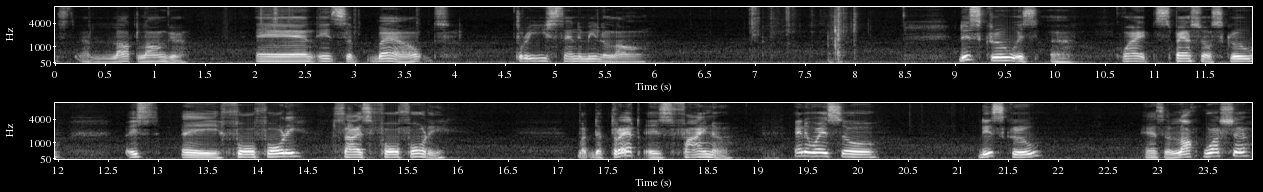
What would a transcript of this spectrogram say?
It's a lot longer. And it's about 3 centimeter long. This screw is a quite special screw. It's a 440, size 440. But the thread is finer anyway so this screw has a lock washer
